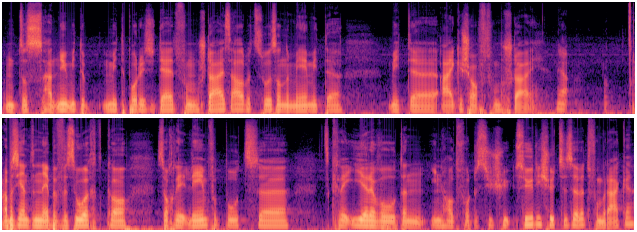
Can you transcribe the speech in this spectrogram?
Und das hat nichts mit der, mit der Porosität vom Stein selber zu tun, sondern mehr mit der, mit der Eigenschaft vom Stein. Aber sie haben dann eben versucht, gehabt, so ein bisschen Lehmverputz äh, zu kreieren, wo dann ihn halt vor der Sü- Säure schützen sollen, vom Regen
